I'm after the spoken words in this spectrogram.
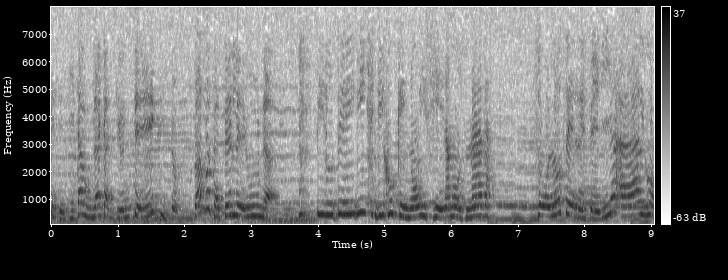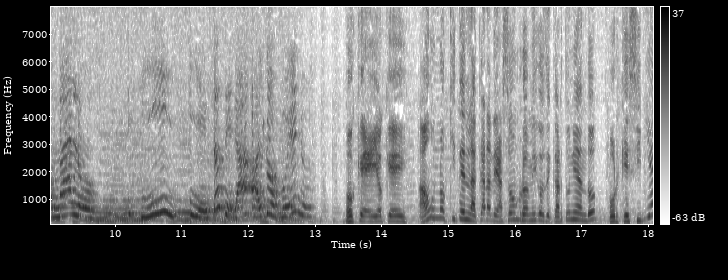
necesita una canción de éxito. Vamos a hacerle una. Pero Davy dijo que no hiciéramos nada. Solo se refería a algo malo. Sí, y eso será algo bueno. Ok, ok. Aún no quiten la cara de asombro, amigos de Cartuneando, porque si bien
